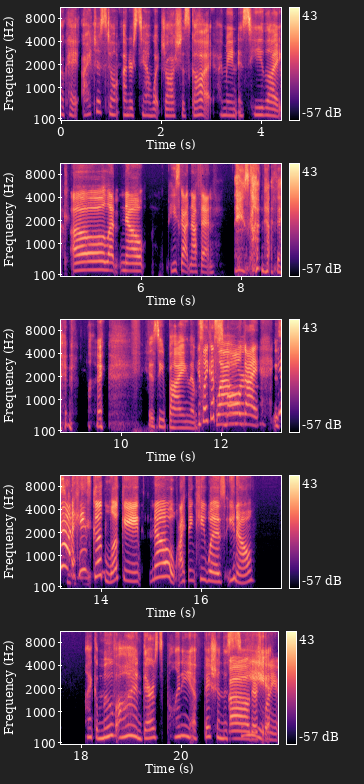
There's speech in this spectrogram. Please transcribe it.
Okay, I just don't understand what Josh has got. I mean, is he like Oh, let no, he's got nothing. he's got nothing? like, is he buying them? He's like a small guy. Is Yeah, he- he's good looking. No, I think he was, you know. like move on. There's plenty of fish in the Oh, sea. there's plenty.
